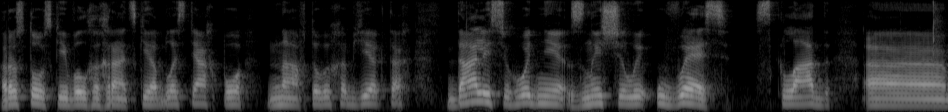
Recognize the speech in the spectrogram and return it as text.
Ростовській і Волгоградській областях, по нафтових об'єктах. Далі сьогодні знищили увесь склад. Е-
